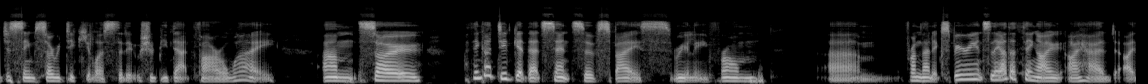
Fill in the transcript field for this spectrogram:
it just seems so ridiculous that it should be that far away. Um, so I think I did get that sense of space really from um, from that experience. The other thing I, I had, I,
